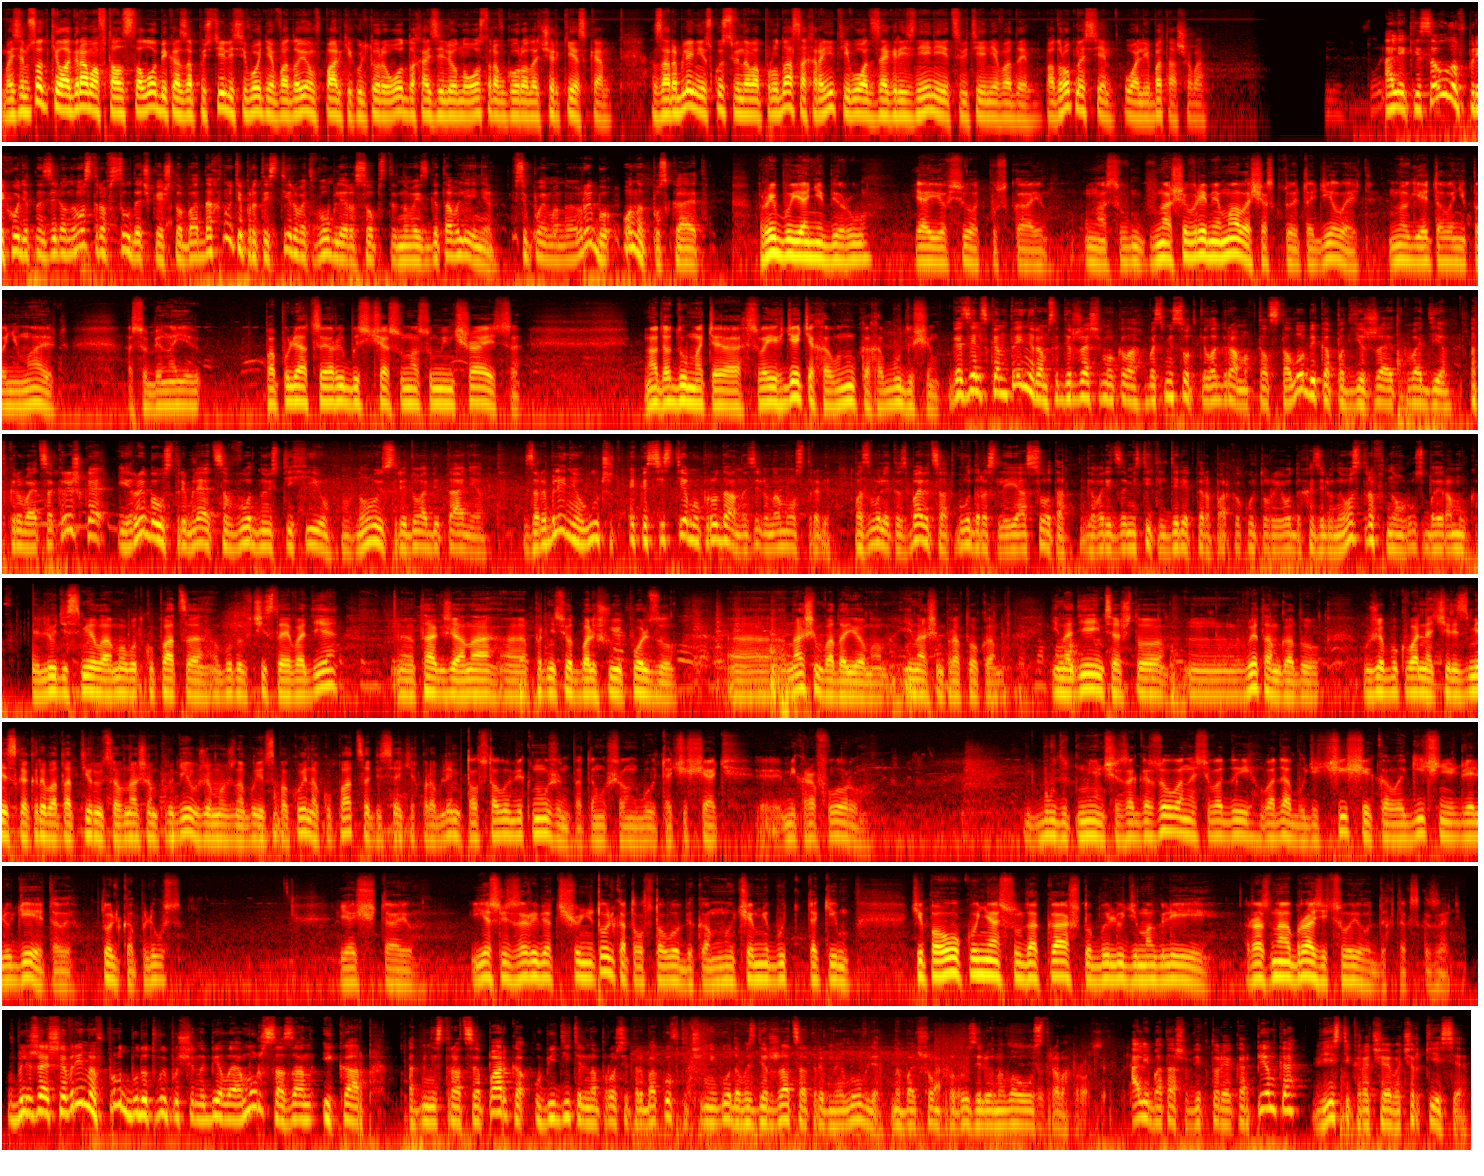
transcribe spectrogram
800 килограммов толстолобика запустили сегодня в водоем в парке культуры и отдыха «Зеленый остров» города Черкеска. Зарыбление искусственного пруда сохранит его от загрязнения и цветения воды. Подробности у Али Баташева. Олег Исаулов приходит на Зеленый остров с удочкой, чтобы отдохнуть и протестировать воблеры собственного изготовления. Всю пойманную рыбу он отпускает. Рыбу я не беру, я ее всю отпускаю. У нас в наше время мало сейчас кто это делает. Многие этого не понимают. Особенно популяция рыбы сейчас у нас уменьшается. Надо думать о своих детях, о внуках, о будущем. Газель с контейнером, содержащим около 800 килограммов толстолобика, подъезжает к воде. Открывается крышка, и рыба устремляется в водную стихию, в новую среду обитания. Зарыбление улучшит экосистему пруда на Зеленом острове, позволит избавиться от водорослей и осота, говорит заместитель директора парка культуры и отдыха Зеленый остров Наурус Байрамуков. Люди смело могут купаться, будут в чистой воде. Э, также она э, принесет большую пользу э, нашим водоемам и нашим протокам. И надеемся, что в этом году уже буквально через месяц, как рыба адаптируется в нашем пруде, уже можно будет спокойно купаться без всяких проблем. Толстолобик нужен, потому что он будет очищать э, микрофлору. Будет меньше загазованность воды, вода будет чище, экологичнее для людей. Это только плюс, я считаю. Если зарыбят еще не только толстолобиком, но чем-нибудь таким типа окуня, судака, чтобы люди могли разнообразить свой отдых, так сказать. В ближайшее время в пруд будут выпущены белый амур, сазан и карп. Администрация парка убедительно просит рыбаков в течение года воздержаться от рыбной ловли на большом пруду Зеленого острова. Али Баташев, Виктория Карпенко, Вести Карачаева, Черкесия.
